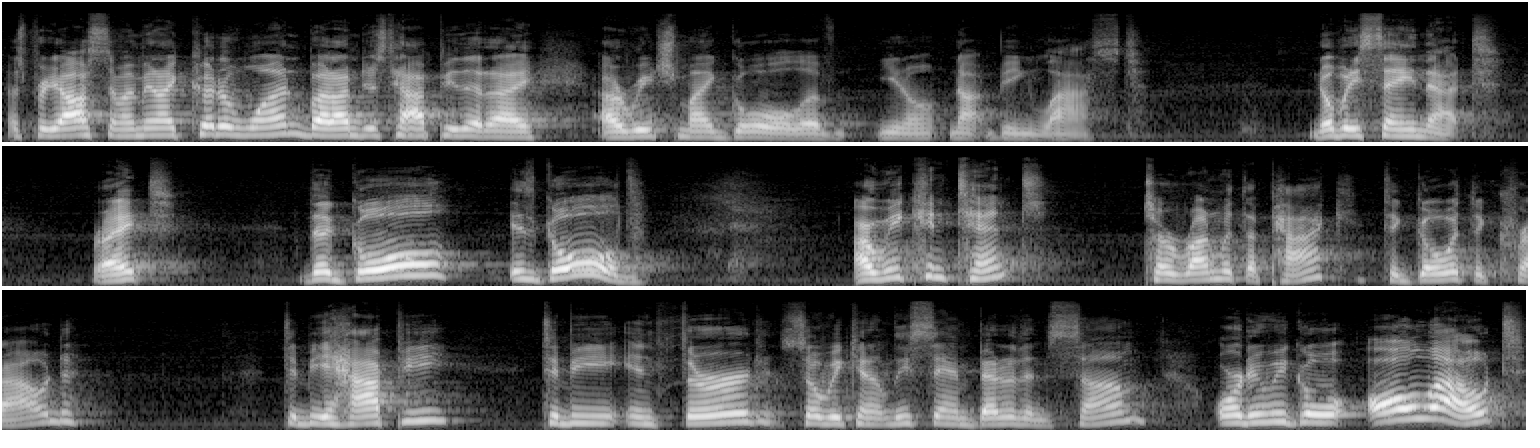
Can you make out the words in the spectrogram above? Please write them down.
That's pretty awesome. I mean, I could have won, but I'm just happy that I, I reached my goal of, you know, not being last. Nobody's saying that, right? The goal is gold. Are we content to run with the pack, to go with the crowd, to be happy, to be in third so we can at least say I'm better than some? Or do we go all out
